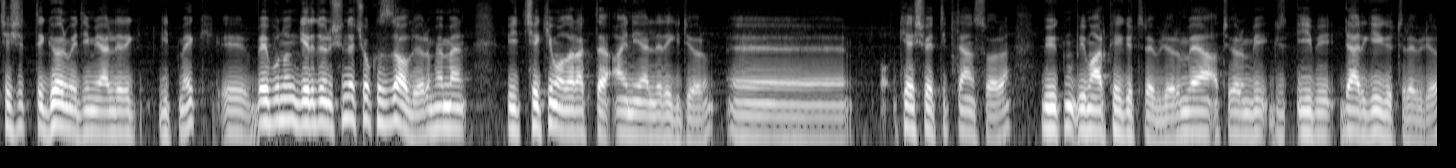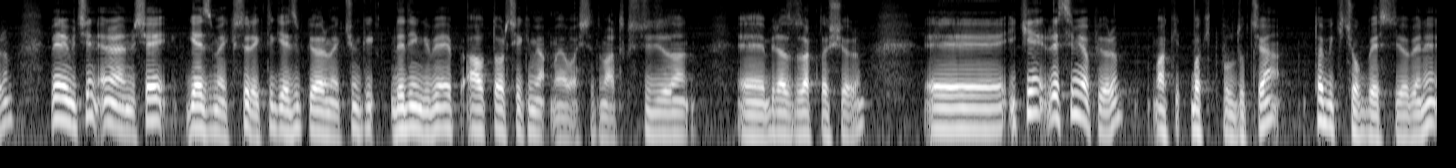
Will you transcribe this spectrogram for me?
çeşitli görmediğim yerlere gitmek e, ve bunun geri dönüşünü de çok hızlı alıyorum. Hemen bir çekim olarak da aynı yerlere gidiyorum. E, keşfettikten sonra büyük bir markayı götürebiliyorum veya atıyorum bir iyi bir dergiyi götürebiliyorum. Benim için en önemli şey gezmek, sürekli gezip görmek. Çünkü dediğim gibi hep outdoor çekim yapmaya başladım artık. Stüdyodan e, biraz uzaklaşıyorum. E, iki, resim yapıyorum vakit, vakit buldukça. Tabii ki çok besliyor beni.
